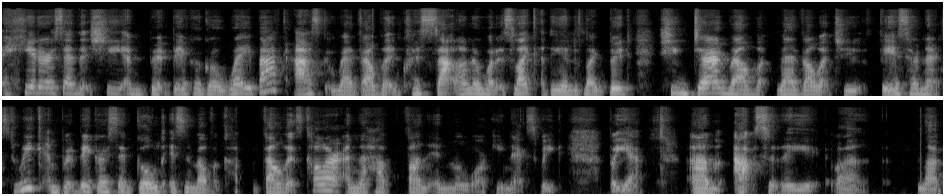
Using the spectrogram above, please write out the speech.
Hayter said that she and Britt Baker go way back. Ask Red Velvet and Kris Statlander what it's like at the end of my boot. She dared Red Velvet to face her next week, and Britt Baker said gold is in Velvet, Velvet's color, and they'll have fun in Milwaukee next week. But yeah, um, absolutely uh, love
